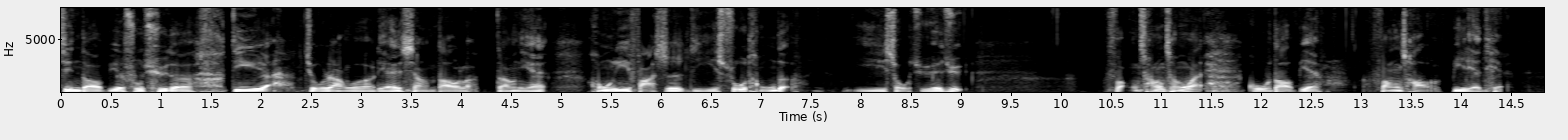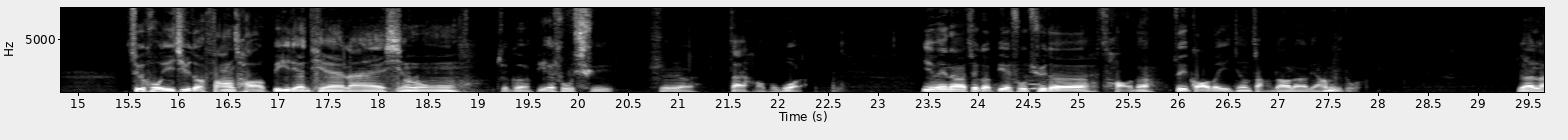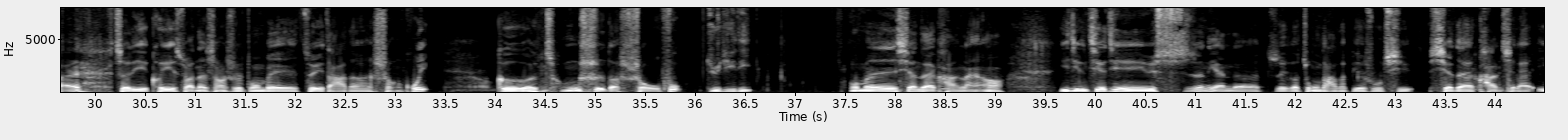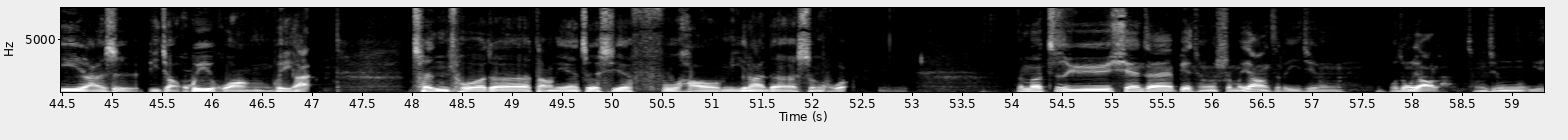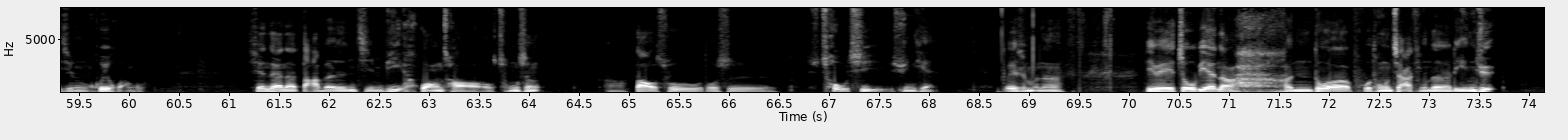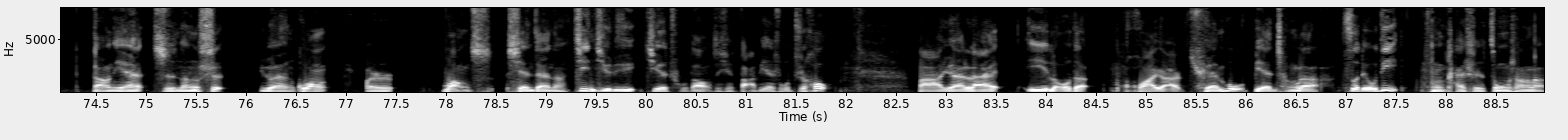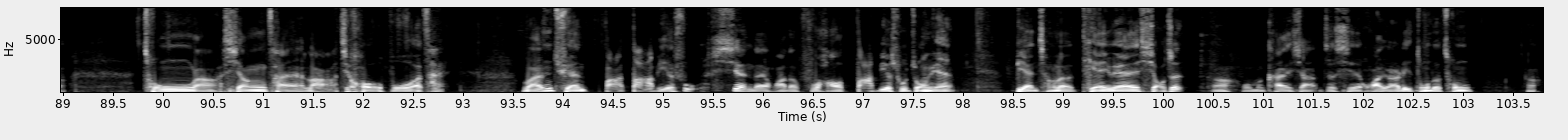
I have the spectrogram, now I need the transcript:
进到别墅区的第一眼，就让我联想到了当年弘一法师李叔同的一首绝句：“方长城外，古道边，芳草碧连天。”最后一句的“芳草碧连天”来形容这个别墅区是再好不过了。因为呢，这个别墅区的草呢，最高的已经长到了两米多。原来这里可以算得上是东北最大的省会，各个城市的首富聚集地。我们现在看来啊，已经接近于十年的这个重大的别墅区，现在看起来依然是比较辉煌伟岸，衬托着当年这些富豪糜烂的生活。那么至于现在变成什么样子了，已经不重要了。曾经已经辉煌过，现在呢，大门紧闭，荒草丛生，啊，到处都是臭气熏天。为什么呢？因为周边呢，很多普通家庭的邻居，当年只能是远观而望之，现在呢，近距离接触到这些大别墅之后，把原来一楼的。花园全部变成了自留地，嗯开始种上了葱啊、香菜、辣椒、菠菜，完全把大别墅现代化的富豪大别墅庄园变成了田园小镇啊！我们看一下这些花园里种的葱啊，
